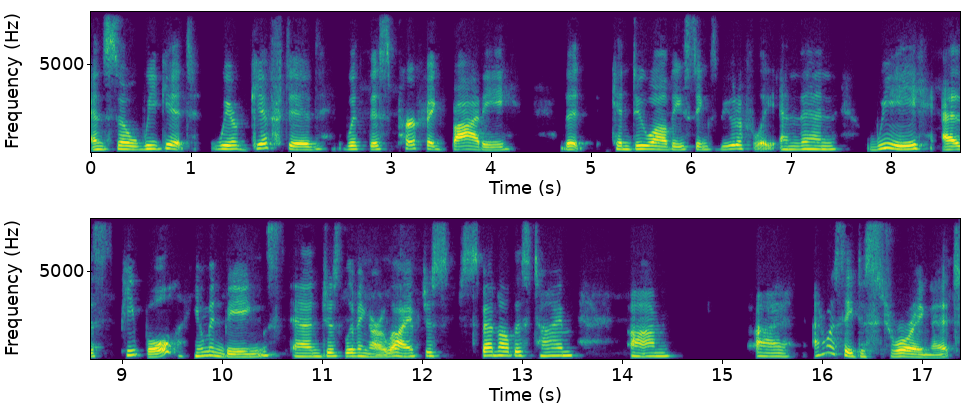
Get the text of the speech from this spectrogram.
and so we get, we're gifted with this perfect body that can do all these things beautifully. And then we, as people, human beings, and just living our life, just spend all this time, um, uh, I don't want to say destroying it,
